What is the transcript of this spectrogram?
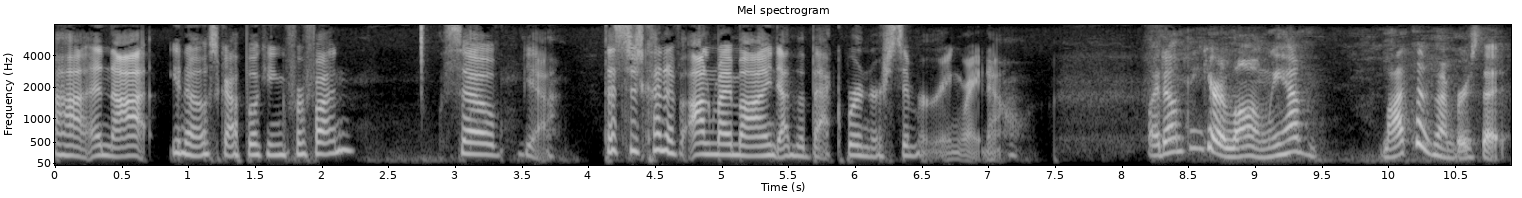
uh, and not, you know, scrapbooking for fun. So, yeah, that's just kind of on my mind on the back burner simmering right now. Well, I don't think you're alone. We have lots of members that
